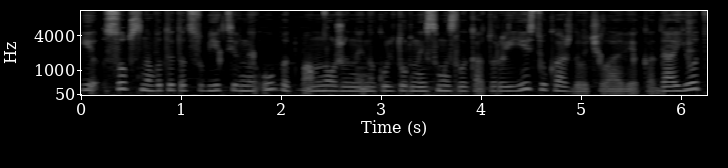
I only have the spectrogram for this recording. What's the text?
И, собственно, вот этот субъективный опыт, помноженный на культурные смыслы, которые есть у каждого человека, дает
